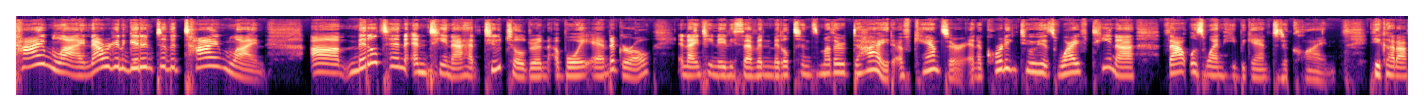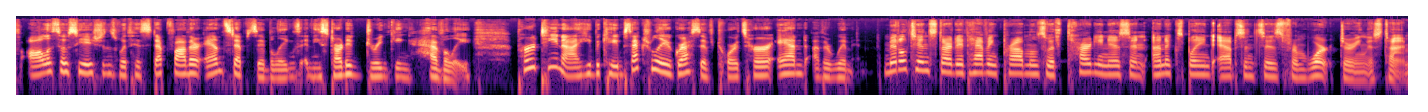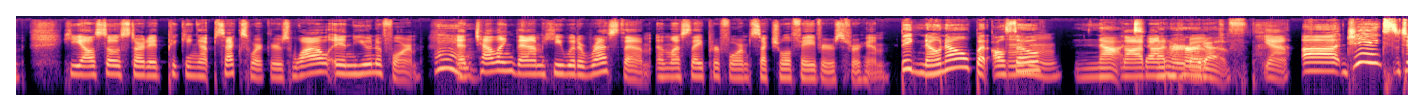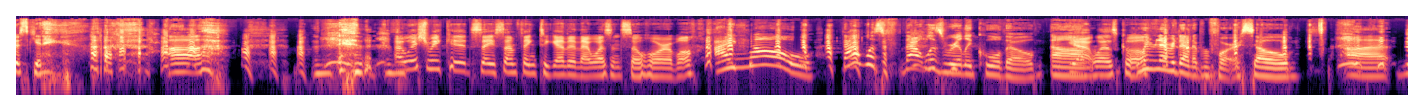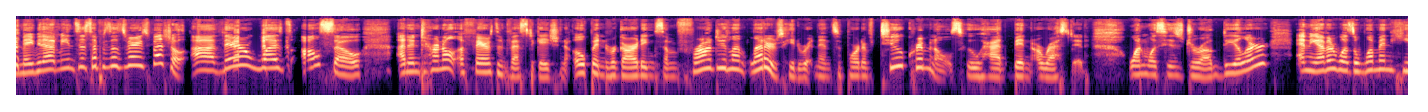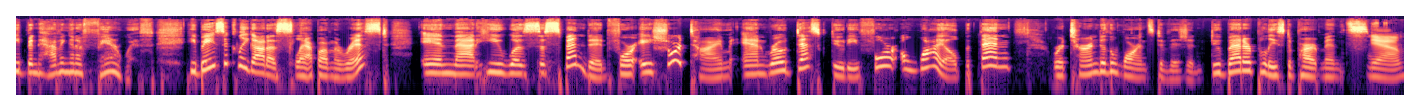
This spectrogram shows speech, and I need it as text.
Timeline. Now we're going to get into the timeline. Um, Middleton and Tina had two children, a boy and a girl. In 1987, Middleton's mother died of cancer, and according to his wife Tina, that was when he began to decline. He cut off all associations with his stepfather and step siblings, and he started drinking heavily. Per Tina, he became sexually aggressive towards her and other women. Middleton started having problems with tardiness and unexplained absences from work during this time. He also started picking up sex workers while in uniform Mm. and telling them he would arrest them unless they performed sexual favors for him. Big no no, but also Mhm. not, Not unheard unheard of. of. Yeah. Uh, Jinx, just kidding. uh, I wish we could say something together that wasn't so horrible. I know that was that was really cool though. Um, yeah, it was cool. We've never done it before, so uh, maybe that means this episode's very special. Uh, there was also an internal affairs investigation opened regarding some fraudulent letters he'd written in support of two criminals who had been arrested. One was his drug dealer, and the other was a woman he'd been having an affair with. He basically got a slap on the wrist in that he was suspended for a short time and rode desk duty for a while, but then returned to the Warrants Division. Do better, police departments. Yeah.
